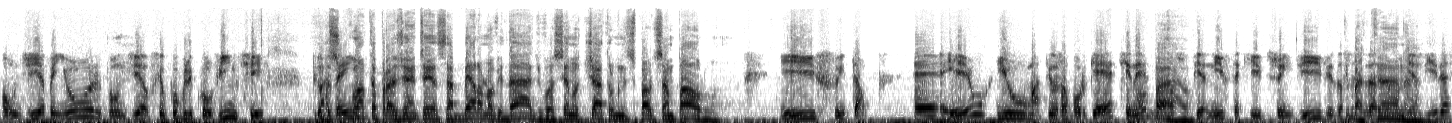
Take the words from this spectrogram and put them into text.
Bom dia, Benhur. Bom dia ao seu público ouvinte. Tudo Mas bem? conta pra gente aí essa bela novidade, você no Teatro Municipal de São Paulo. Isso, então. É, eu e o Matheus Alborguete, né? Opa. Nosso pianista aqui de Joinville, da Que Sociedade bacana. Maria Lira.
